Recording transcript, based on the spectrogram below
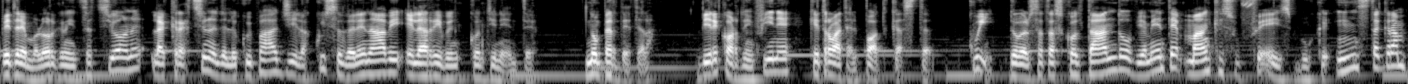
Vedremo l'organizzazione, la creazione degli equipaggi, l'acquisto delle navi e l'arrivo in continente. Non perdetela. Vi ricordo infine che trovate il podcast qui dove lo state ascoltando ovviamente ma anche su Facebook, Instagram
